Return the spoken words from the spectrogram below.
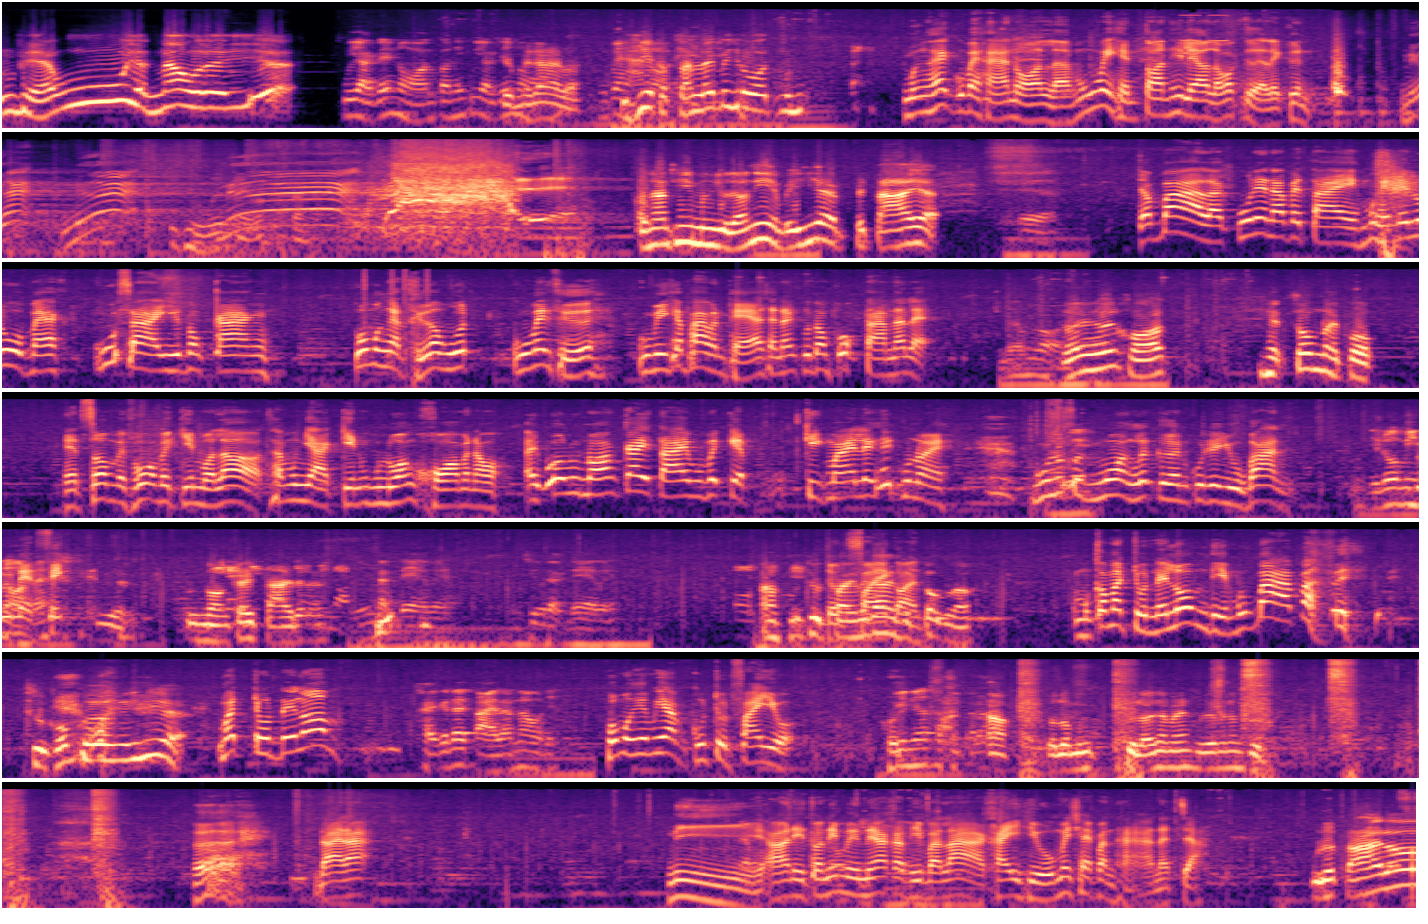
ดูแผลอู้อย่างเน่าเลยไอ้เหี้ยกูอยากได้หนอนตอนนี้กูอยากได้เก็บหนอนไม่ได้ปะมึงไปไอ้หาเหี้ยกับตันไรประโยชน์มึงมึงให้กูไปหาหนอนเหรอ มึงไม่เห็นตอนที่แล้วเหรอว่าเกิดอะไรขึ้น เนื้อ เนื้อ หิวไม่ไหวเนื้อ วะกัปตันก็หน้าที่มึงอยู่แล้วนี่ไปเหี้ยไปตายอะเออจะบ้าล่ะกูเนี่ยนะไปตาย มึงเห็นในรูปไหมกูใส่อยู่ตรงกลาง พวกมึงอะถืออาวุธ กูไม่ถือ กูมีแค่ผ้าพันแผล ฉะนั้นกูต้องพกตามนั่นแหละ เริ่มหลอนเฮ้ยเฮ้ยขอเห็ดส้มหน่อยปก เห็ดส้มไอ้พวกเอาไปกินหมดแล้ว ถ้ามึงอยากกินมึงล้วงคอมันเอา ไอ้พวกลูกน้องใกล้ตายมึงไปเก็บกิ่งไม้เล็กให้กูหน่อย กูรู้สึกง่วงเหลือเกินกูจะอยู่บ้านดิโนมีหดูนอนเน็ตไหมฟิกเหี้ยมึงนอนใกล้ตายด้วยนะดักแด้ไหมมันชื่อดักแด้ไหมอ้าวจุดไฟไม่ได้ฝนตกเหรอมึงก็มาจุดในร่มดิมึงบ้าป่ะสิจุดคบเพลิงไอ้เหี้ยมาจุดในร่มใครก็ได้ตายแล้วเน่าดิพวกมึงเงียบๆกูจุดไฟอยู่มีเนื้อสัตว์ก็ได้อ้าวตกลงมึงจุดแล้วใช่ไหมกูเลยไม่ต้องจุดเอ้ย ได้ละ นี่อ่านี่ตัวนี้มือเนื้อคาปิบาร่า ใครหิวไม่ใช่ปัญหานะจ๊ะ กูจะตายแล้ว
